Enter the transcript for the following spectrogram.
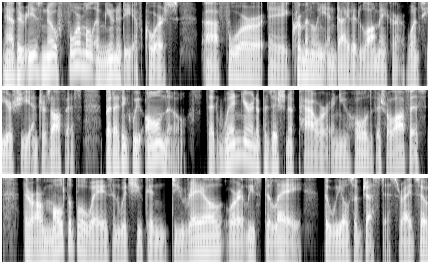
Now, there is no formal immunity, of course, uh, for a criminally indicted lawmaker once he or she enters office. But I think we all know that when you're in a position of power and you hold official office, there are multiple ways in which you can derail or at least delay the wheels of justice, right? So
